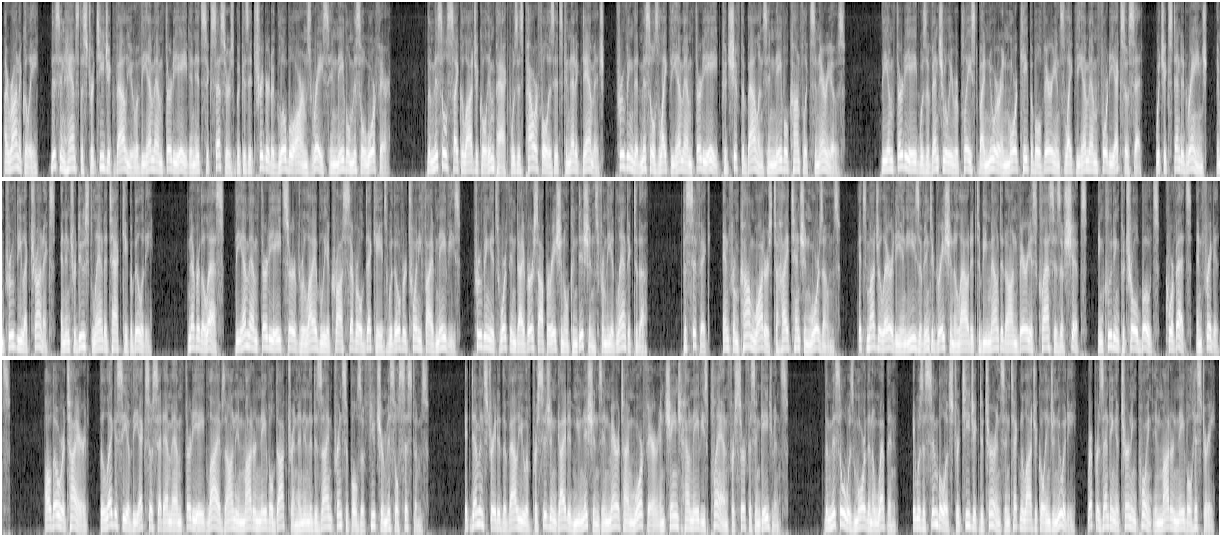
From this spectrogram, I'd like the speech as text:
Ironically, this enhanced the strategic value of the MM-38 and its successors because it triggered a global arms race in naval missile warfare. The missile's psychological impact was as powerful as its kinetic damage, proving that missiles like the MM-38 could shift the balance in naval conflict scenarios. The M38 was eventually replaced by newer and more capable variants like the MM40 Exocet, which extended range, improved electronics, and introduced land attack capability. Nevertheless, the MM38 served reliably across several decades with over 25 navies, proving its worth in diverse operational conditions from the Atlantic to the Pacific, and from calm waters to high-tension war zones. Its modularity and ease of integration allowed it to be mounted on various classes of ships, including patrol boats, corvettes, and frigates. Although retired, the legacy of the Exocet MM-38 lives on in modern naval doctrine and in the design principles of future missile systems. It demonstrated the value of precision-guided munitions in maritime warfare and changed how navies plan for surface engagements. The missile was more than a weapon, it was a symbol of strategic deterrence and technological ingenuity, representing a turning point in modern naval history.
